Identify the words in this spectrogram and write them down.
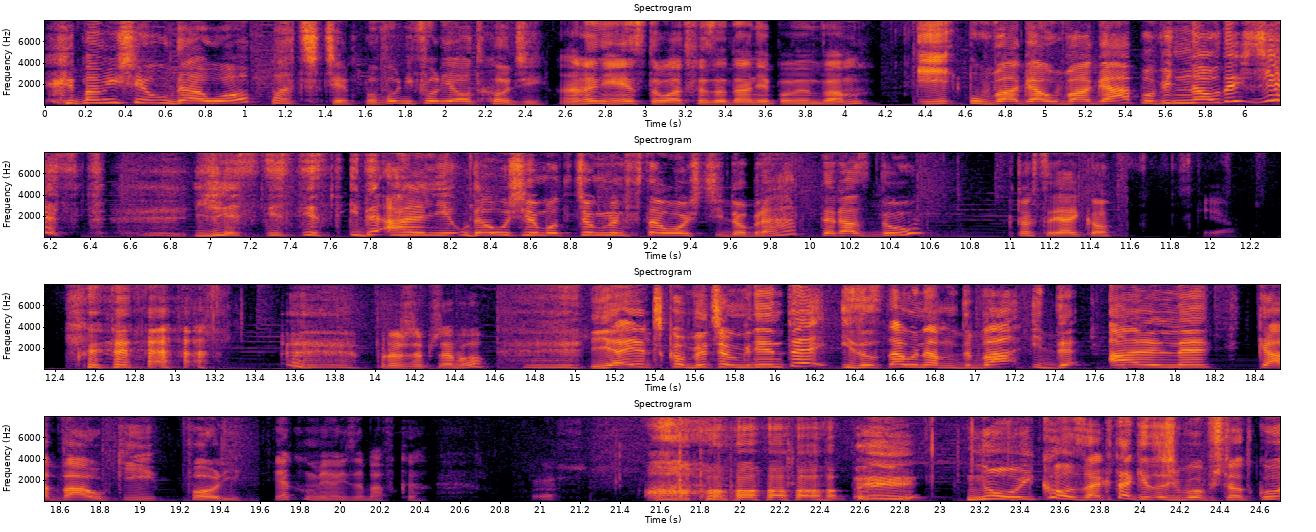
Chyba mi się udało. Patrzcie, powoli folia odchodzi. Ale nie jest to łatwe zadanie, powiem wam. I uwaga, uwaga, powinna odejść. Jest! Jest, jest, jest, idealnie. Udało się ją odciągnąć w całości. Dobra, teraz dół. Kto chce jajko? Ja. Proszę, Przemo. Jajeczko wyciągnięte i zostały nam dwa idealne kawałki folii. Jaką miałeś zabawkę? No i kozak, takie coś było w środku.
